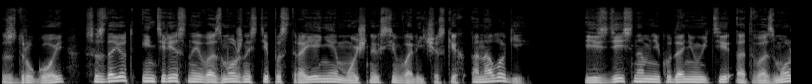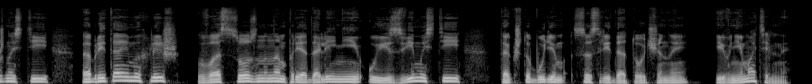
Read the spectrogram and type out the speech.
с другой — создает интересные возможности построения мощных символических аналогий. И здесь нам никуда не уйти от возможностей, обретаемых лишь в осознанном преодолении уязвимостей, так что будем сосредоточены и внимательны.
